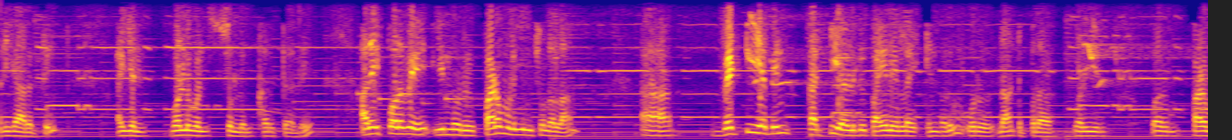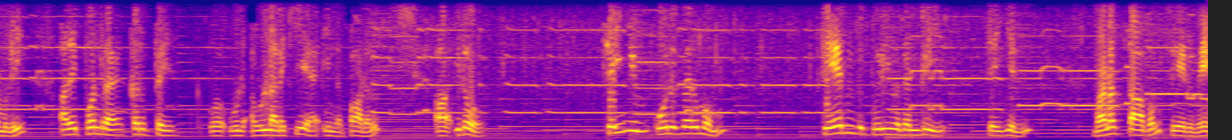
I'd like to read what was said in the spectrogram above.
அதிகாரத்தில் ஐயன் வள்ளுவன் சொல்லும் கருத்து அது. அதை போலவே இன்னொரு பழமொழியும் சொல்லலாம். வெட்டிய பின் கட்டி அழுது பயனில்லை என்பதும் ஒரு நாட்டுப்புற வழியில் வரும் பழமொழி. அதை போன்ற கருத்தை உள்ளடக்கிய இந்த பாடல். இதோ செய்யும் ஒரு தருமம் தேர்ந்து புரிவதன்றி செய்யின் மனத்தாபம் சேருமே.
